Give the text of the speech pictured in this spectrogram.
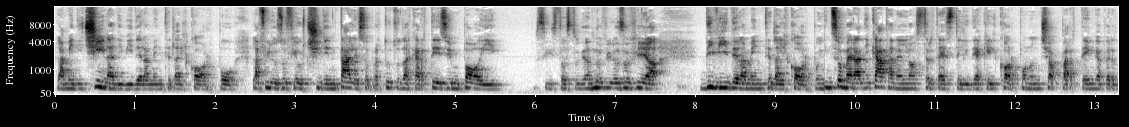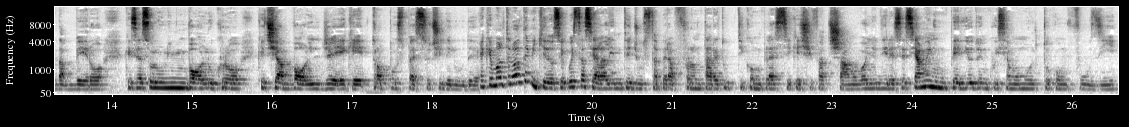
la medicina divide la mente dal corpo, la filosofia occidentale, soprattutto da Cartesio in poi, sì, sto studiando filosofia divide la mente dal corpo. Insomma, è radicata nelle nostre teste l'idea che il corpo non ci appartenga per davvero, che sia solo un involucro che ci avvolge e che troppo spesso ci delude. E che molte volte mi chiedo se questa sia la lente giusta per affrontare tutti i complessi che ci facciamo. Voglio dire, se siamo in un periodo in cui siamo molto confusi,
